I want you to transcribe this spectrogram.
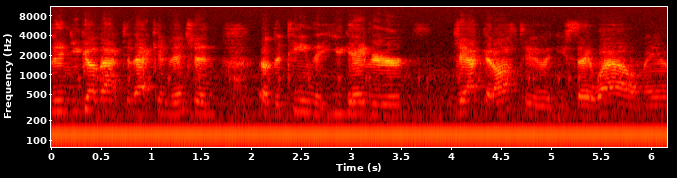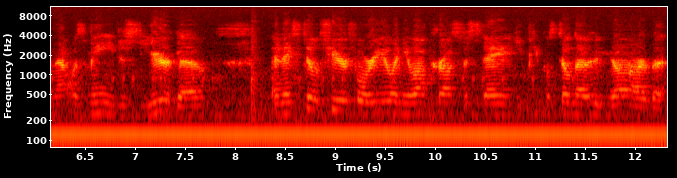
then you go back to that convention of the team that you gave your jacket off to, and you say, "Wow, man, that was me just a year ago." And they still cheer for you when you walk across the stage. People still know who you are, but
